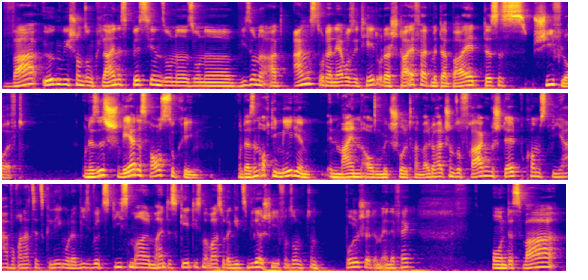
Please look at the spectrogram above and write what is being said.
war irgendwie schon so ein kleines bisschen so eine, so eine, wie so eine Art Angst oder Nervosität oder Steifheit mit dabei, dass es schief läuft. Und es ist schwer, das rauszukriegen. Und da sind auch die Medien in meinen Augen mit Schuld dran, weil du halt schon so Fragen gestellt bekommst, wie, ja, woran hat es jetzt gelegen oder wie wird es diesmal, meint es geht diesmal was oder geht es wieder schief und so, so ein Bullshit im Endeffekt. Und es war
